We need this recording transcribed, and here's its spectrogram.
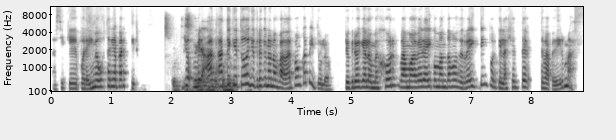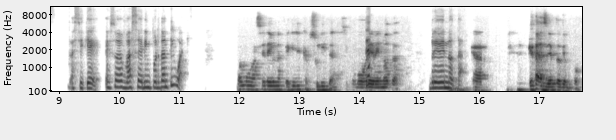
Así que por ahí me gustaría partir. Yo, mira, antes que todo, yo creo que no nos va a dar para un capítulo. Yo creo que a lo mejor vamos a ver ahí cómo andamos de rating, porque la gente te va a pedir más. Así que eso va a ser importante igual vamos a hacer ahí unas pequeñas capsulitas, así como breve nota. breve nota. Cada, cierto tiempo.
